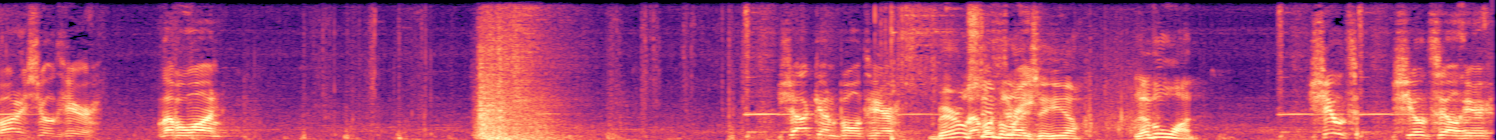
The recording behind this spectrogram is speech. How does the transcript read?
Body shield here. Level one. Shotgun bolt here. Barrel Level stabilizer three. here. Level one. Shield, shield cell here.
